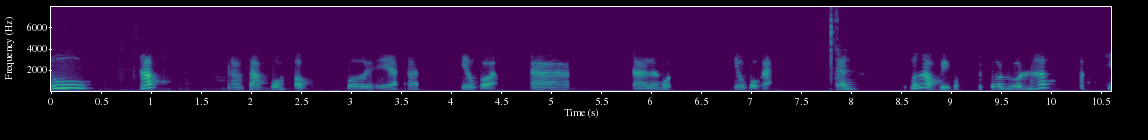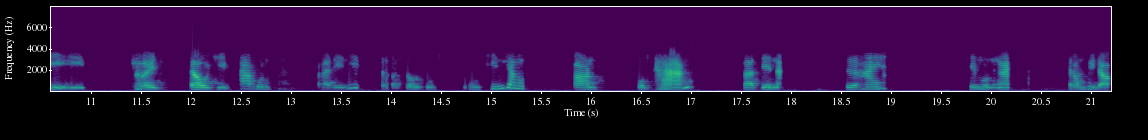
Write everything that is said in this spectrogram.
thu thấp làm sao phù hợp với ờ, tiêu của à, à, là hội tiêu của các dân. Mức học phí của tôi luôn hấp chỉ thời đầu chỉ ba bốn và đến hiện giờ tôi cũng chín trăm con một tháng và tiền từ hai trên một ngày trong khi đó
